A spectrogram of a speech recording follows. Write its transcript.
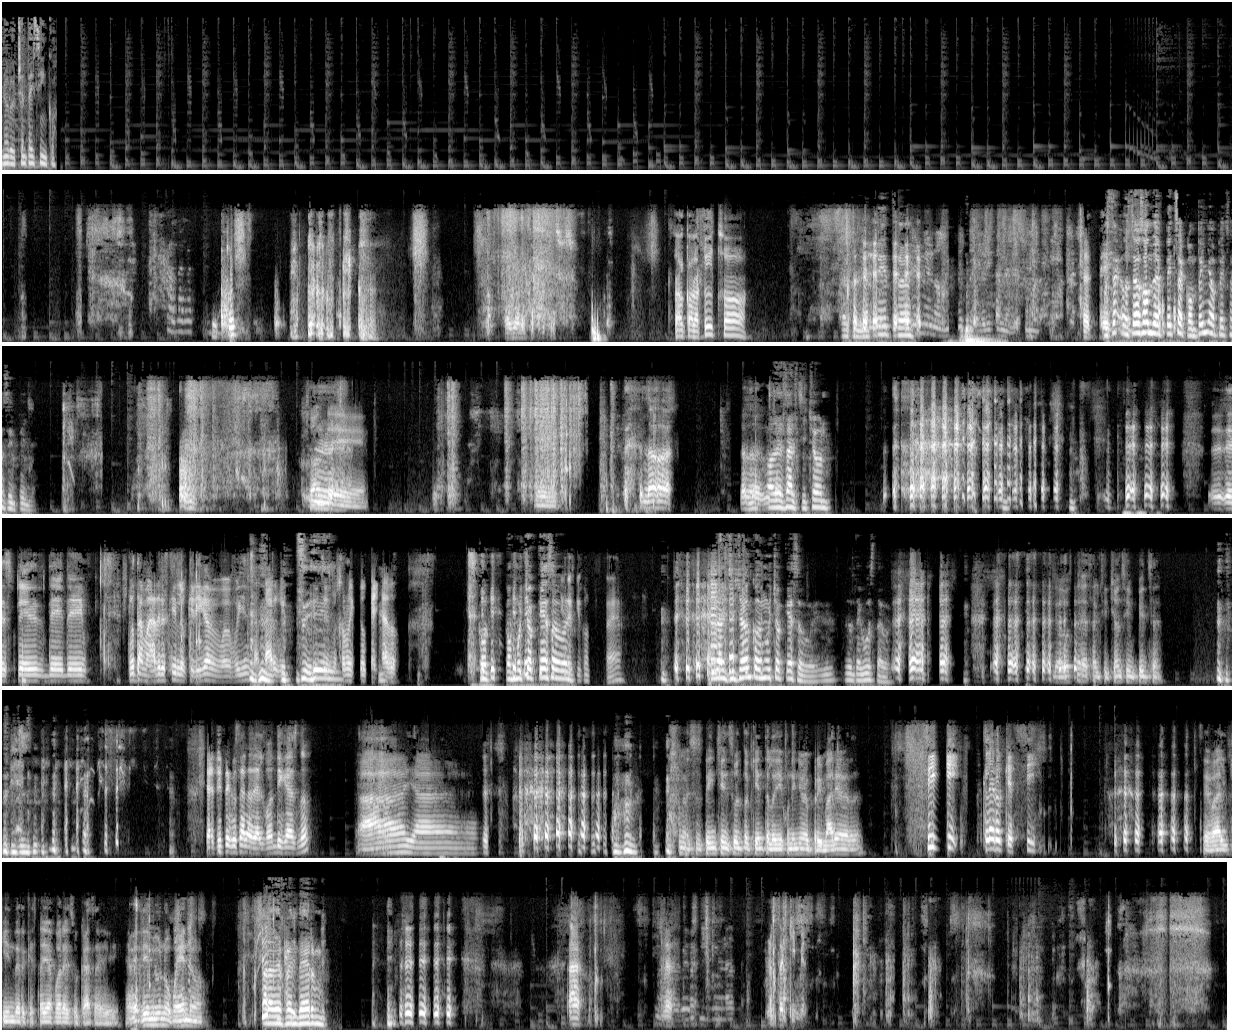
985. Saca la pizza. ¿Ustedes son de pizza con piña o pizza sin piña? Son de... No. No, no, o de salchichón. este, de, de, puta madre, es que lo que diga me voy a ensatar, güey. Sí. Entonces mejor me quedo callado. Con, con mucho queso, güey. El salchichón con mucho queso, güey. ¿Te gusta, güey? Le gusta el salchichón sin pizza. A ti te gusta la de albóndigas, ¿no? Ah, ya. Ese es pinche insulto, ¿quién te lo dijo? Un niño de primaria, ¿verdad? Sí, claro que sí. Se va al kinder que está allá afuera de su casa y, a ver, dime uno bueno. Para defenderme. ah. ah. Está aquí, mira.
